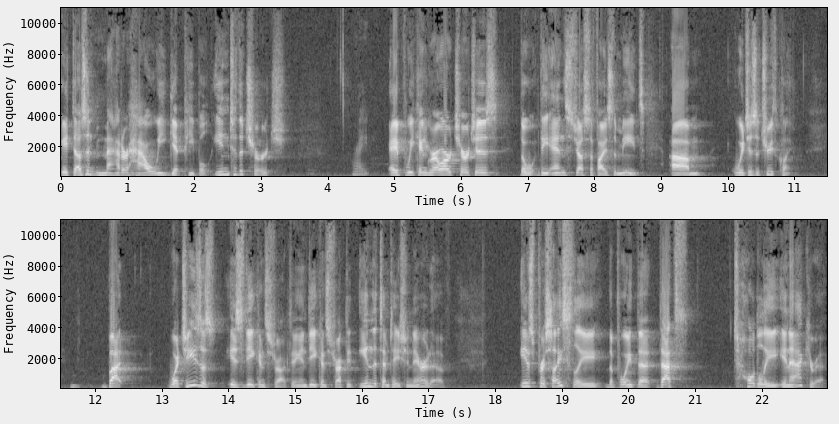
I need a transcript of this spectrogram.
it doesn't matter how we get people into the church. Right. If we can grow our churches, the, the ends justifies the means, um, which is a truth claim. But what Jesus is deconstructing and deconstructed in the temptation narrative is precisely the point that that's totally inaccurate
